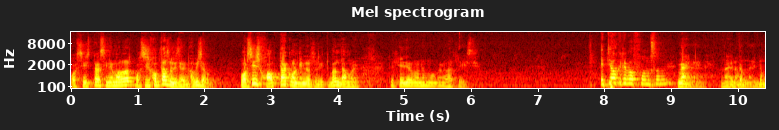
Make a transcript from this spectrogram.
পঁচিছটা চিনেমাৰ লগত পঁচিছ সপ্তাহ চলিছে আৰু ভাবি চাওক পঁচিছ সপ্তাহ কণ্টিনিউ চলি কিমান ডাঙৰ তো সেইজন মানুহে মোৰ কাৰণে ভাত লৈ আহিছে এতিয়াও কেতিয়াবা ফোন চোন নাই নাই নাই? একদম নাই একদম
